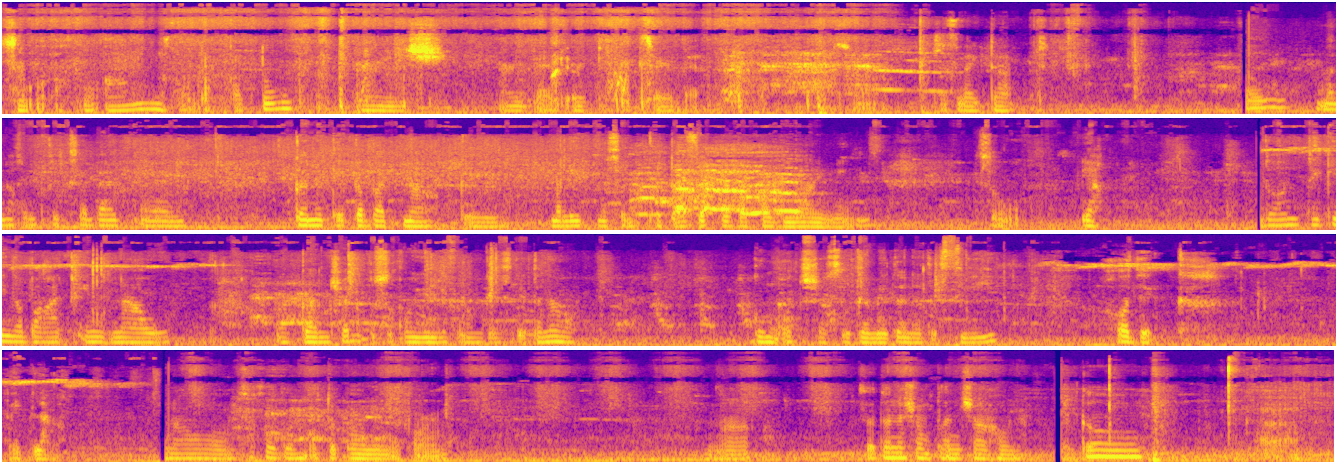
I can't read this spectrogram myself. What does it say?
So ako ang nakadaka to bed or to fix our bed. So just like that. So, man akong fix sa bed and gonna take a bath na kay malit na sa puta sa kapag morning. So, yeah. Don't thinking about it now. Nagkansya ko sa kong uniform guys. Dito na. Gumuot siya. So, gamitin natin si Hodik. Wait lang. No, so, gumuot ko uniform. Na. So, ito na siyang plansyahon. Go. Yan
